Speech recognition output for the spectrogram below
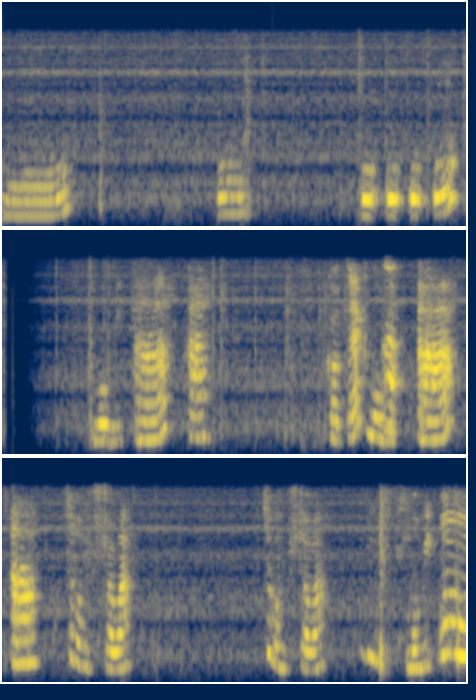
o, o, o, o, o. Mówi a, a. Kotek mówi a, a. Co mówi pszczoła? Co mówi pszczoła?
